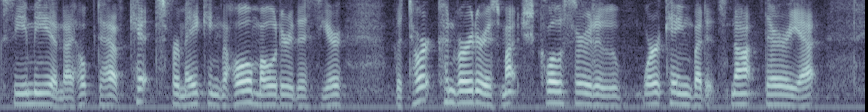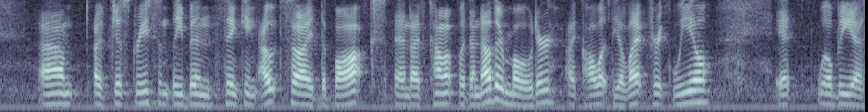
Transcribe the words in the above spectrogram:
see me, and I hope to have kits for making the whole motor this year. The torque converter is much closer to working, but it's not there yet. Um, I've just recently been thinking outside the box, and I've come up with another motor. I call it the electric wheel. It will be a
